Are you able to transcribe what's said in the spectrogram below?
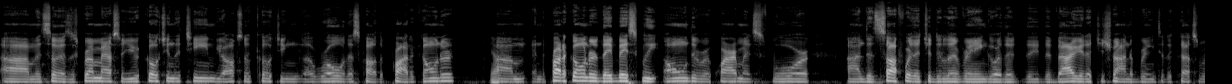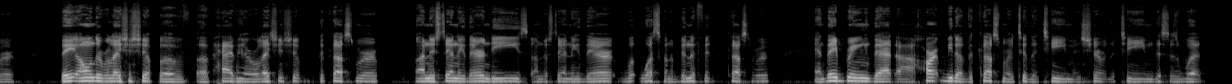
Um, and so, as a Scrum Master, you're coaching the team. You're also coaching a role that's called the product owner. Yep. Um, and the product owner, they basically own the requirements for uh, the software that you're delivering or the, the, the value that you're trying to bring to the customer. They own the relationship of, of having a relationship with the customer, understanding their needs, understanding their what, what's going to benefit the customer, and they bring that uh, heartbeat of the customer to the team and share with the team. This is what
